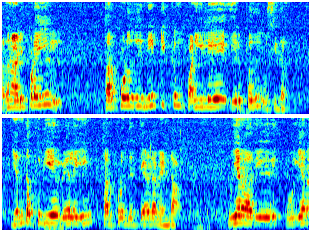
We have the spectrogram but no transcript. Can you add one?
அதன் அடிப்படையில் தற்பொழுது நீட்டிக்கும் பணியிலேயே இருப்பது உசிதம். எந்த புதிய வேலையும் தற்பொழுது தேட வேண்டாம். உயர் அதிகாரி உயர்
